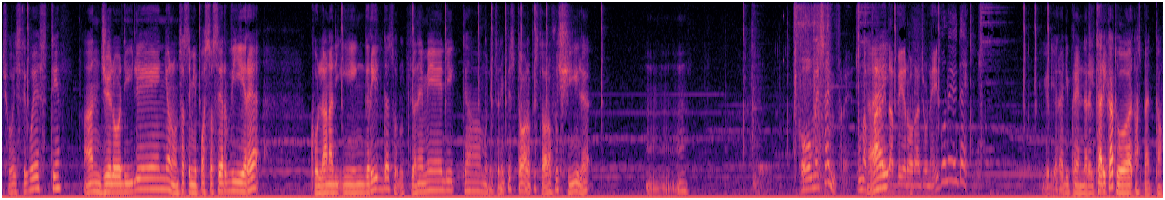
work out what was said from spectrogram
C'ho questi questi? Angelo di legno non so se mi posso servire. Collana di Ingrid soluzione medica munizioni pistola pistola fucile. Mm, Come sempre, un affare davvero ragionevole ed equo. io direi di prendere il caricatore. Aspetta.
